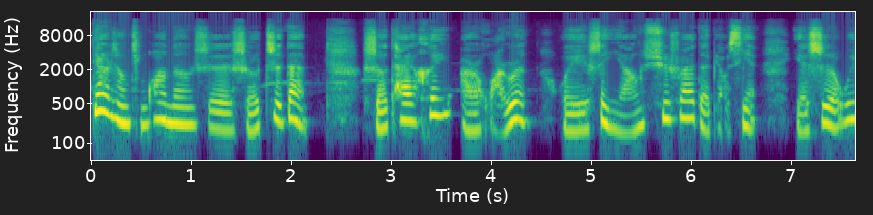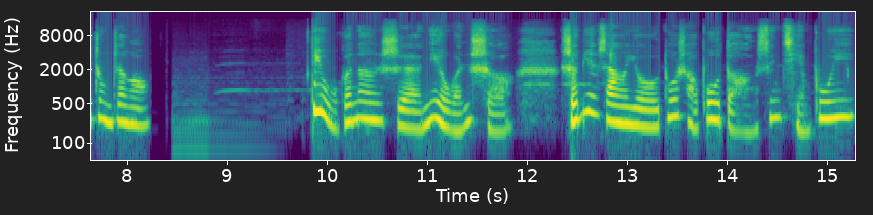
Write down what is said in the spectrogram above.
第二种情况呢，是舌质淡，舌苔黑而滑润，为肾阳虚衰的表现，也是危重症哦。第五个呢是裂纹舌，舌面上有多少不等、深浅不一、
